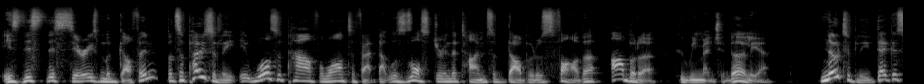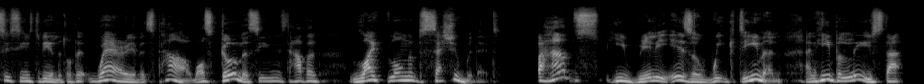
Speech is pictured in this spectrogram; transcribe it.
Is this this series MacGuffin? But supposedly, it was a powerful artifact that was lost during the times of Dabura's father, Abura, who we mentioned earlier. Notably, Degesu seems to be a little bit wary of its power, whilst Goma seems to have a lifelong obsession with it. Perhaps he really is a weak demon, and he believes that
